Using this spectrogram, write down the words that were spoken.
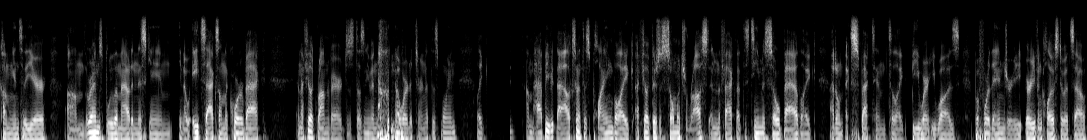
coming into the year. Um, the Rams blew them out in this game. You know, eight sacks on the quarterback, and I feel like Ron Rivera just doesn't even know where to turn at this point. Like I'm happy that Alex Smith is playing, but like I feel like there's just so much rust and the fact that this team is so bad, like I don't expect him to like be where he was before the injury or even close to it. So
